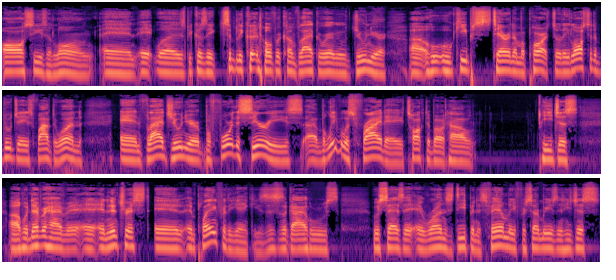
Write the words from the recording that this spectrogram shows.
all season long, and it was because they simply couldn't overcome Vlad Guerrero Jr., uh, who who keeps tearing them apart. So they lost to the Blue Jays five to one. And Vlad Jr. before the series, I believe it was Friday, talked about how he just uh, would never have a, an interest in, in playing for the Yankees. This is a guy who's who says it, it runs deep in his family. For some reason, he just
